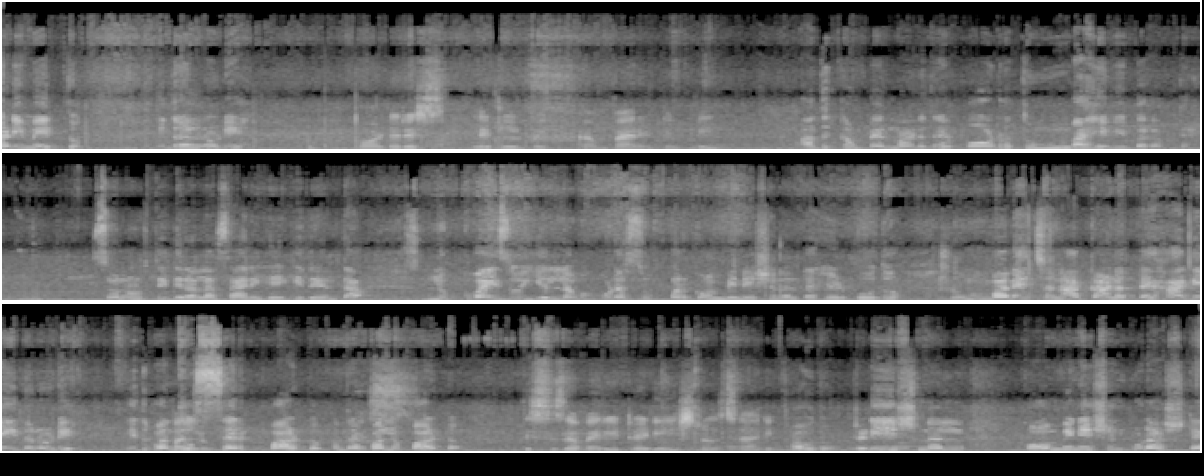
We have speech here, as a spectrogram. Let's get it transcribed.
ಕಡಿಮೆ ಇತ್ತು. ಇದ್ರಲ್ಲಿ ನೋಡಿ. Border is little big comparatively ಅದಕ್ಕೆ ಕಂಪೇರ್ ಮಾಡಿದ್ರೆ ಬಾರ್ಡರ್ ತುಂಬ ಹೆವಿ ಬರುತ್ತೆ. ಸೊ ನೋಡ್ತಿದ್ದೀರಲ್ಲ ಸ್ಯಾರಿ ಹೇಗಿದೆ ಅಂತ? ಲುಕ್ ವೈಸು ಎಲ್ಲವೂ ಕೂಡ ಸೂಪರ್ ಕಾಂಬಿನೇಷನ್ ಅಂತ ಹೇಳ್ಬೋದು. ತುಂಬಾನೇ ಚೆನ್ನಾಗಿ ಕಾಣುತ್ತೆ. ಹಾಗೆ ಇದು ನೋಡಿ ಇದು ಬಂದು ಸೆರ್ಕ್ ಪಾರ್ಟ್ ಅಂದ್ರೆ. Pallu part this is a very traditional sari ಹೌದು ಟ್ರೆಡಿಷನಲ್ ಕಾಂಬಿನೇಷನ್ ಕೂಡ ಅಷ್ಟೇ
